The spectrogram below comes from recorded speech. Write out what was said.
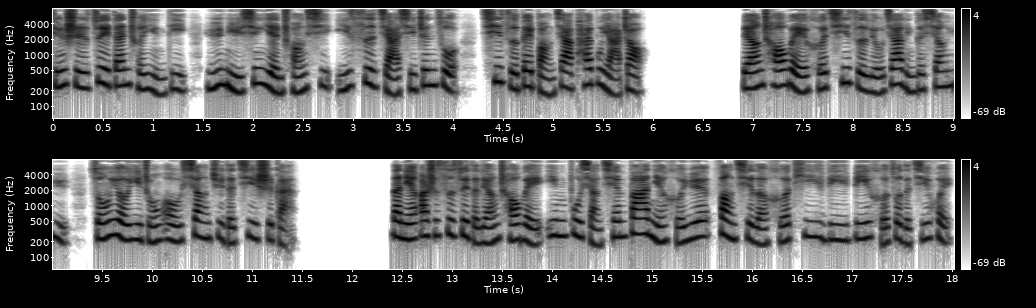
情史最单纯影帝与女星演床戏疑似假戏真做，妻子被绑架拍不雅照。梁朝伟和妻子刘嘉玲的相遇，总有一种偶像剧的既视感。那年二十四岁的梁朝伟因不想签八年合约，放弃了和 TVB 合作的机会，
